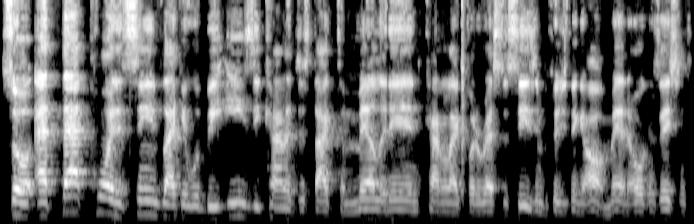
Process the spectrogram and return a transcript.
so at that point, it seemed like it would be easy, kind of just like to mail it in, kind of like for the rest of the season, because you think, oh man, the organization's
